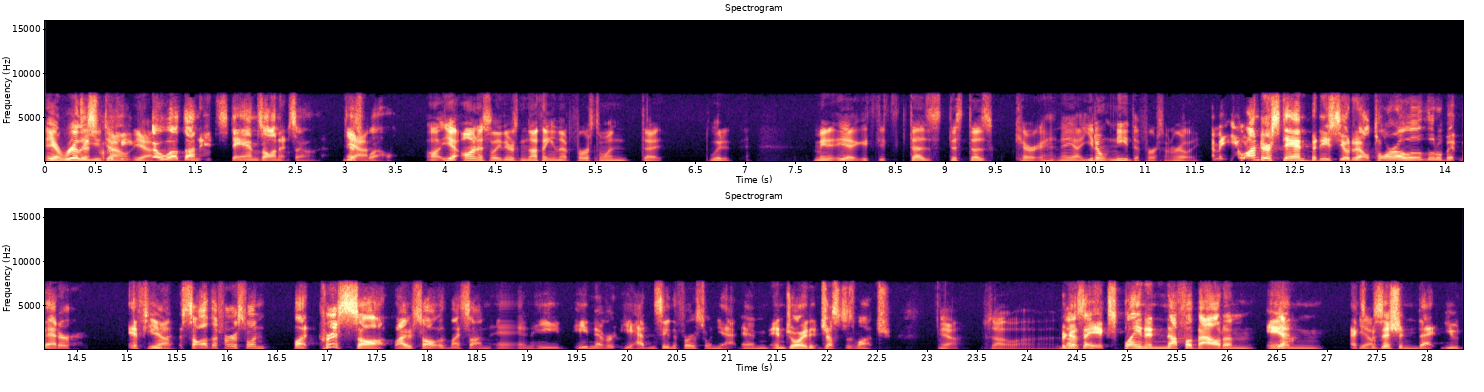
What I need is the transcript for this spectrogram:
Yeah, really, you don't. Yeah. so well done. It stands on its own Yeah. as well. Uh, yeah, honestly, there's nothing in that first one that would. I mean, yeah, it, it does. This does carry. Yeah, you don't need the first one really. I mean, you understand Benicio del Toro a little bit better if you Yeah. saw the first one. But Chris saw I saw it with my son, and he he never he hadn't seen the first one yet, and enjoyed it just as much Yeah. So uh, because they explain enough about him Yeah. in exposition that you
